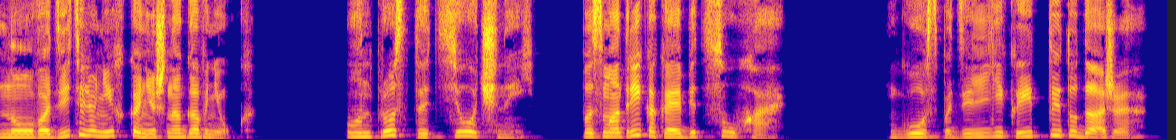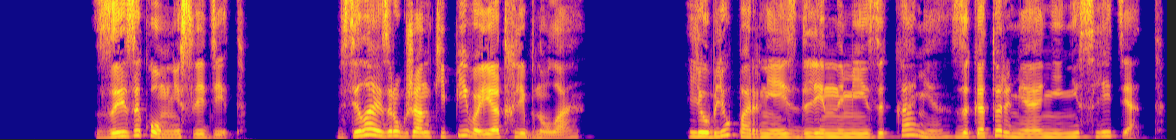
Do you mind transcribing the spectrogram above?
Но водитель у них, конечно, говнюк. Он просто тёчный. Посмотри, какая бицуха. Господи, Лика, и ты туда же. За языком не следит. Взяла из рук Жанки пиво и отхлебнула. Люблю парней с длинными языками, за которыми они не следят.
